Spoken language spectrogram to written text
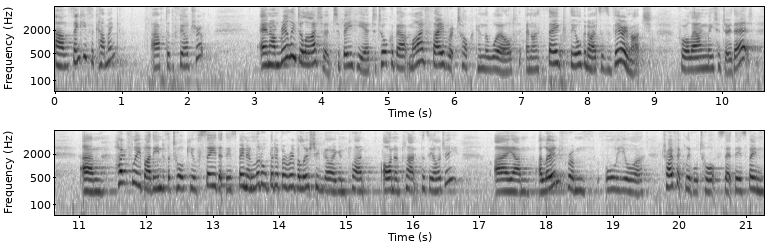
Um, thank you for coming after the field trip. And I'm really delighted to be here to talk about my favourite topic in the world, and I thank the organisers very much for allowing me to do that. Um, hopefully by the end of the talk you'll see that there's been a little bit of a revolution going in plant, on in plant physiology. I, um, I learned from all your trophic level talks that there's been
